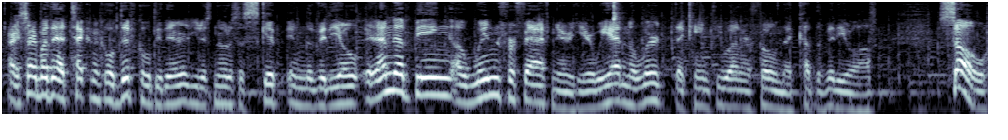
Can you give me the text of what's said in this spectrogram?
All right, sorry about that technical difficulty there. You just noticed a skip in the video. It ended up being a win for Fafnir here. We had an alert that came through on our phone that cut the video off. So,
